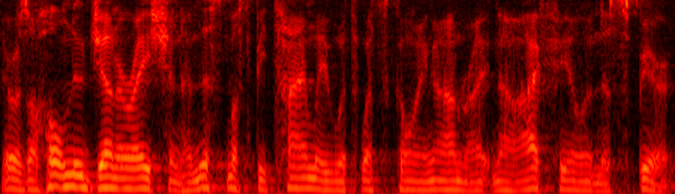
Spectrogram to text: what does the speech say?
there was a whole new generation, and this must be timely with what's going on right now, I feel in the spirit.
